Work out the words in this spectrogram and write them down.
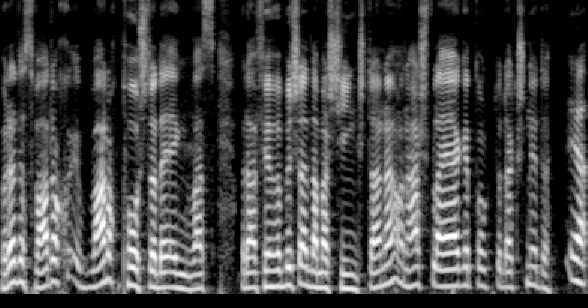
Oder? Das war doch, war doch Poster oder irgendwas. Oder auf jeden Fall bist du an der Maschine gestanden und hast Flyer gedruckt oder geschnitten. ja.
